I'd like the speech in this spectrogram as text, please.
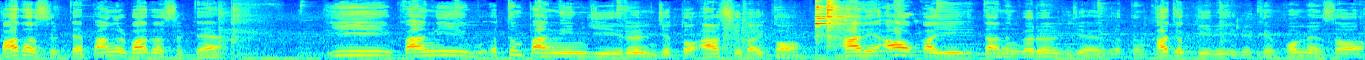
받았을 때, 빵을 받았을 때, 이 빵이 어떤 빵인지를 이제 또 알 수가 있고, 탈이 아홉 가지 있다는 거를 이제 어떤 가족끼리 이렇게 보면서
